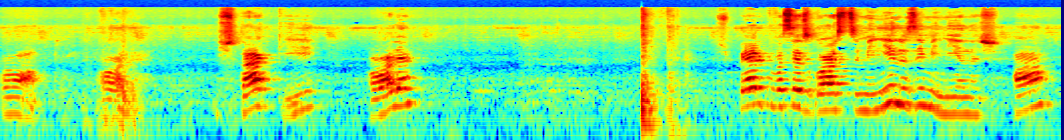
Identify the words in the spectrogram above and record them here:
pronto, olha, está aqui, olha, espero que vocês gostem, meninos e meninas, ó.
